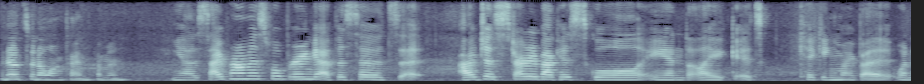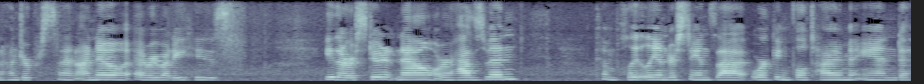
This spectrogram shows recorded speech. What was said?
I know it's been a long time coming. Yes, I promise we'll bring episodes. I've just started back at school and like it's kicking my butt 100%. I know everybody who's either a student now or has been completely understands that working full time and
